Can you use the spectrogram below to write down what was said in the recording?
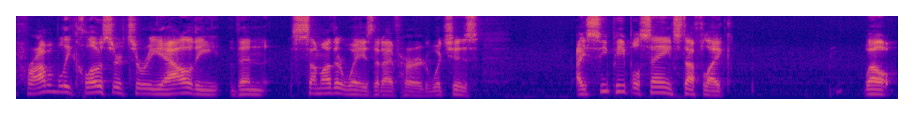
probably closer to reality than some other ways that I've heard, which is I see people saying stuff like, well,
